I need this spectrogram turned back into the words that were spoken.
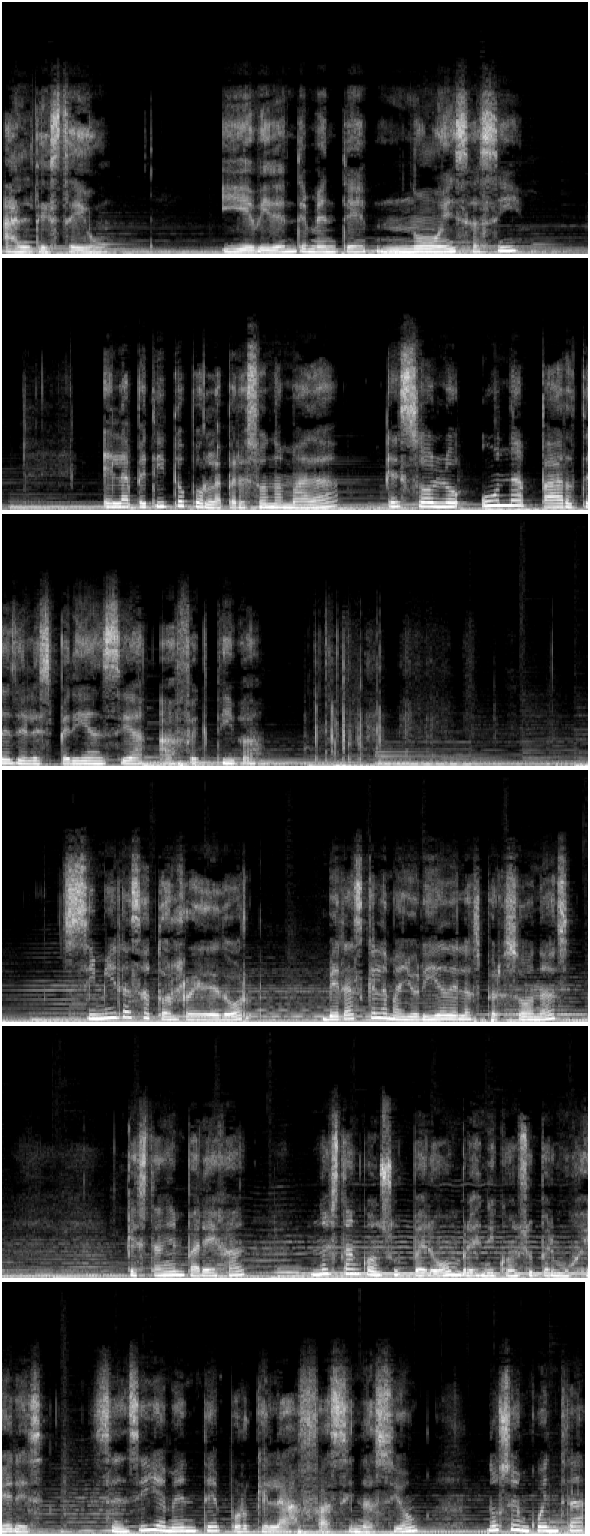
al deseo. Y evidentemente no es así. El apetito por la persona amada es solo una parte de la experiencia afectiva. Si miras a tu alrededor, verás que la mayoría de las personas que están en pareja no están con superhombres ni con supermujeres, sencillamente porque la fascinación no se encuentra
